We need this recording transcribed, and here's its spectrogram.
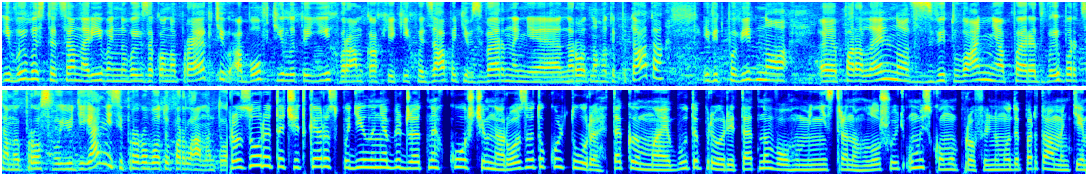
і вивести це на рівень нових законопроєктів або втілити їх в рамках якихось запитів, звернень народного депутата, і відповідно е, паралельно звітування перед виборцями про свою діяльність і про роботу парламенту. Прозоре та чітке розподілення бюджетних коштів на розвиток культури таким має бути пріоритет нового міністра, наголошують у міському профільному департаменті.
